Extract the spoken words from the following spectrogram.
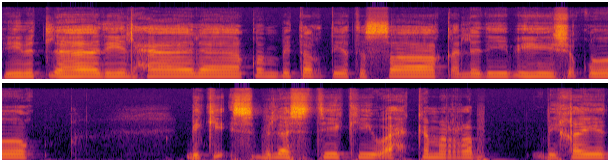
في مثل هذه الحالة قم بتغطية الساق الذي به شقوق بكيس بلاستيكي وأحكم الربط بخيط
